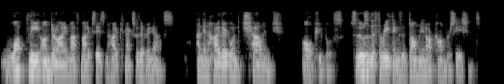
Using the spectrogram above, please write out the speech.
what the underlying mathematics is and how it connects with everything else, and then how they're going to challenge all pupils. So those are the three things that dominate our conversations.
